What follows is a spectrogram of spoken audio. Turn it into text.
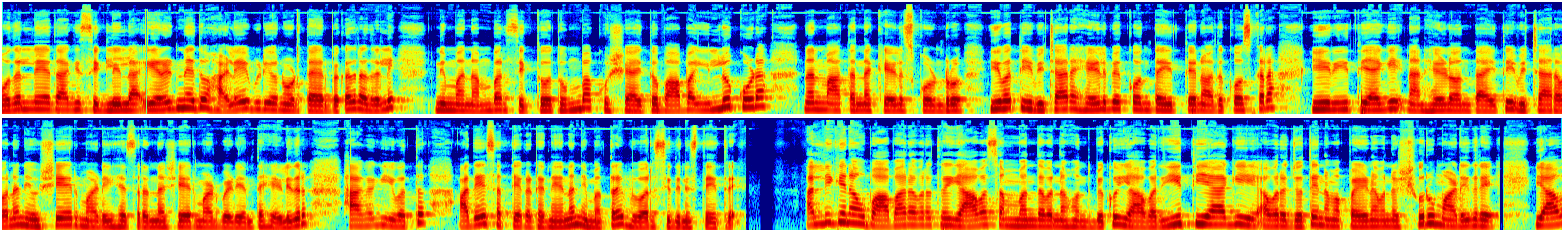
ಮೊದಲನೇದಾಗಿ ಸಿಗಲಿಲ್ಲ. ಎರಡನೇದು ಹಳೆ ವಿಡಿಯೋ ನೋಡ್ತಾ ಇರಬೇಕಾದ್ರೆ ಅದರಲ್ಲಿ ನಿಮ್ಮ ನಂಬರ್ ಸಿಕ್ತು. ತುಂಬ ಖುಷಿಯಾಯಿತು ಬಾಬಾ ಇಲ್ಲೂ ಕೂಡ ನನ್ನ ಮಾತನ್ನು ಕೇಳಿಸ್ಕೊಂಡ್ರು. ಇವತ್ತು ಈ ವಿಚಾರ ಹೇಳಬೇಕು ಅಂತ ಇತ್ತೇನೋ ಅದಕ್ಕೋಸ್ಕರ ಈ ರೀತಿಯಾಗಿ ನಾನು ಹೇಳುವಂತಾಯಿತು. ಈ ವಿಚಾರವನ್ನು ನೀವು ಶೇರ್ ಮಾಡಿ, ಹೆಸರನ್ನು ಶೇರ್ ಮಾಡಬೇಡಿ ಅಂತ ಹೇಳಿದರು. ಹಾಗಾಗಿ ಇವತ್ತು ಅದೇ ಸತ್ಯ ಘಟನೆಯನ್ನು ನಿಮ್ಮ ಹತ್ರ ವಿವರಿಸಿದ್ದೀನಿ ಸ್ನೇಹಿತರೆ. ಅಲ್ಲಿಗೆ ನಾವು ಬಾಬಾರವರ ಹತ್ರ ಯಾವ ಸಂಬಂಧವನ್ನು ಹೊಂದಬೇಕು, ಯಾವ ರೀತಿಯಾಗಿ ಅವರ ಜೊತೆ ನಮ್ಮ ಪಯಣವನ್ನು ಶುರು ಮಾಡಿದರೆ, ಯಾವ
